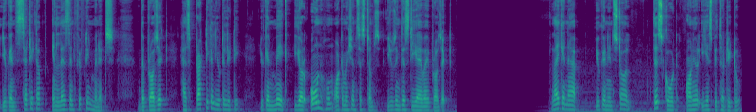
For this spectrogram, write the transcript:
You can set it up in less than 15 minutes. The project has practical utility you can make your own home automation systems using this DIY project. Like an app, you can install this code on your ESP32,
